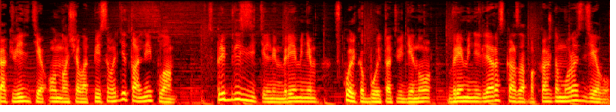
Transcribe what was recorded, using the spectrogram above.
Как видите, он начал описывать детальный план с приблизительным временем, сколько будет отведено времени для рассказа по каждому разделу.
